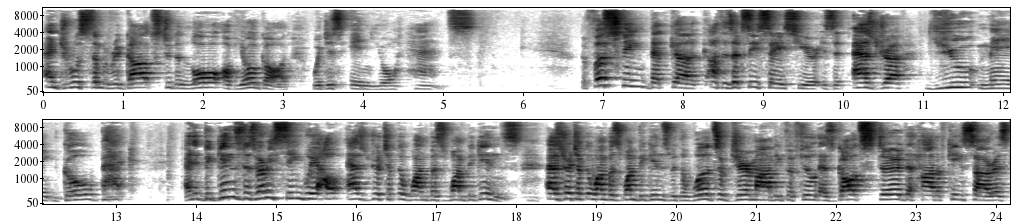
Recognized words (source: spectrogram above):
and Jerusalem with regards to the law of your God, which is in your hands. The first thing that uh, Artaxerxes says here is that Ezra you may go back. And it begins this very same way how Ezra chapter 1 verse 1 begins. Ezra chapter 1 verse 1 begins with the words of Jeremiah being fulfilled as God stirred the heart of King Cyrus,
